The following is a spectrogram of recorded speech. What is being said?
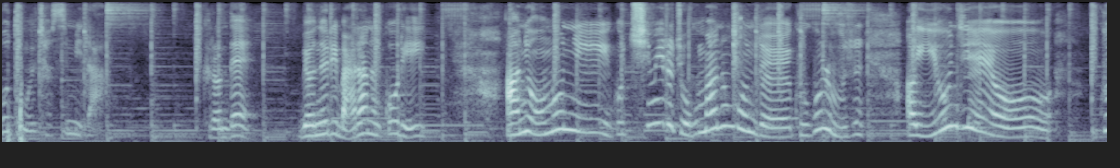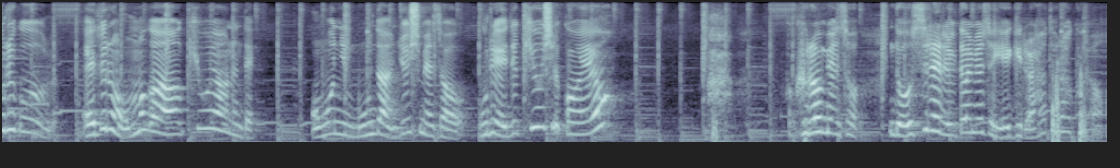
호통을 쳤습니다. 그런데 며느리 말하는 꼴이 아니 어머니 이거 취미로 조금 하는 건데 그걸로 무슨 아 이혼이에요. 그리고 애들은 엄마가 키워야 하는데 어머님 몸도 안 좋으시면서 우리 애들 키우실 거예요? 그러면서 너스레를 떨면서 얘기를 하더라고요.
